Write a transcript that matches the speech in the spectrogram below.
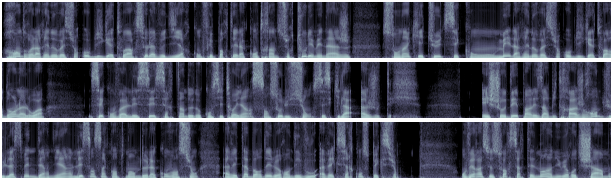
Rendre la rénovation obligatoire, cela veut dire qu'on fait porter la contrainte sur tous les ménages. Son inquiétude, c'est qu'on met la rénovation obligatoire dans la loi. C'est qu'on va laisser certains de nos concitoyens sans solution, c'est ce qu'il a ajouté. Échaudés par les arbitrages rendus la semaine dernière, les 150 membres de la Convention avaient abordé le rendez-vous avec circonspection. On verra ce soir certainement un numéro de charme,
